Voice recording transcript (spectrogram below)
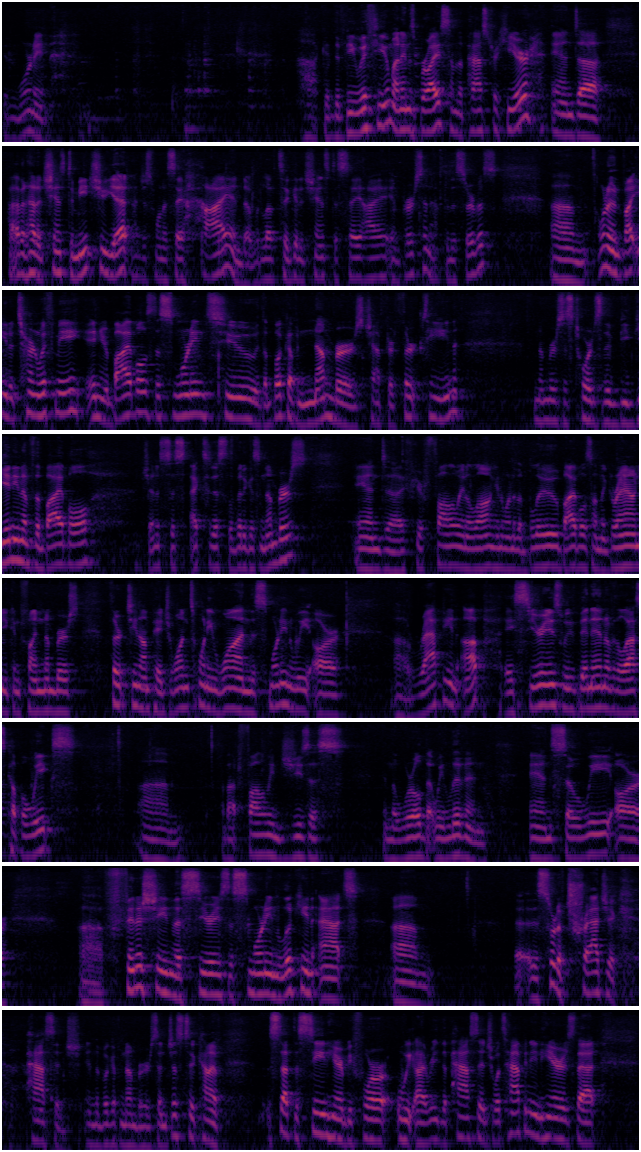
Good morning. Uh, good to be with you. My name is Bryce. I'm the pastor here, and uh, if I haven't had a chance to meet you yet, I just want to say hi, and I would love to get a chance to say hi in person after the service. Um, I want to invite you to turn with me in your Bibles this morning to the book of Numbers, chapter 13. Numbers is towards the beginning of the Bible Genesis, Exodus, Leviticus, Numbers. And uh, if you're following along in one of the blue Bibles on the ground, you can find Numbers 13 on page 121. This morning we are uh, wrapping up a series we've been in over the last couple weeks um, about following Jesus in the world that we live in. And so we are uh, finishing this series this morning looking at um, uh, this sort of tragic passage in the book of Numbers. And just to kind of set the scene here before we, I read the passage, what's happening here is that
